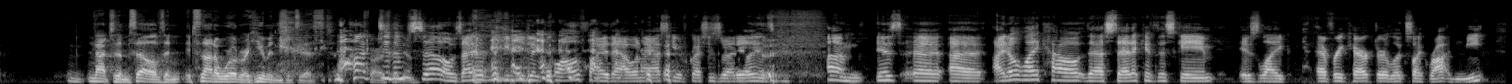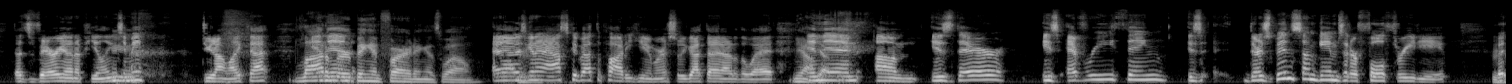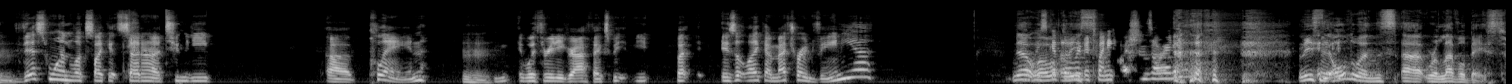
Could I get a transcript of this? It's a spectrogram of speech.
not to themselves, and it's not a world where humans exist. Not to we know. themselves. I don't think you need to qualify that when I ask you questions about aliens. Um, is uh, uh, I don't like how the aesthetic of this game is like every character looks like rotten meat. That's very unappealing to me. Do you not like that? a lot And of then- burping and farting as well And I was going to ask about the potty humor, so we got that out of the way. Yeah. and Yeah. then, um, is there is everything is there's been some games that are full 3D, but Mhm. this one looks like it's set on a 2D uh, plane Mhm. with 3D graphics. But you, but is it like a Metroidvania? No, we skipped at over to least, 20 questions already. at least the old ones uh, were level based.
